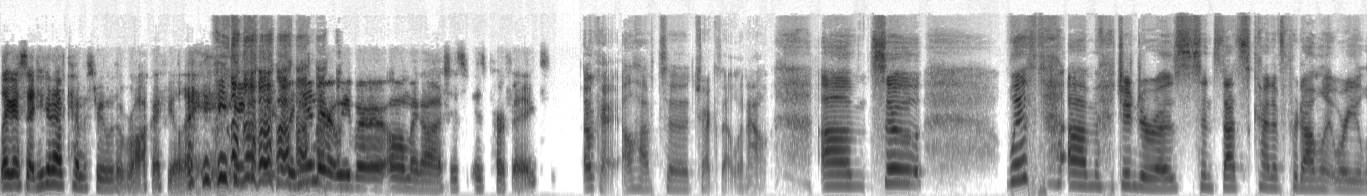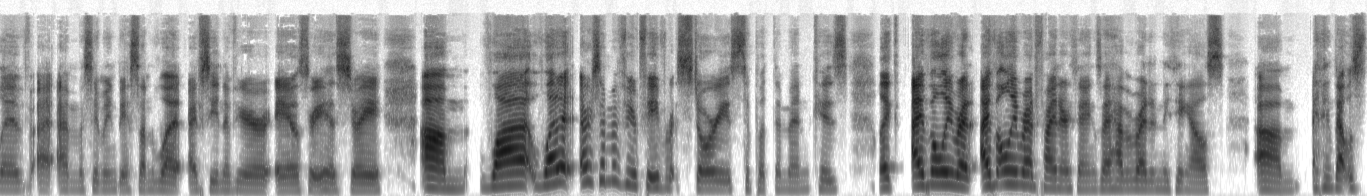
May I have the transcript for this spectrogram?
like I said, he could have chemistry with a rock. I feel like, but he and Merritt Weaver. oh my gosh, is is perfect. Okay, I'll have to check that one out. Um, so with um Ginger Rose, since that's kind of predominantly where you live, I- am assuming based on what I've seen of your AO3 history, um, what what are some of your favorite stories to put them in? Because like I've only read I've only read Finer Things. I haven't read anything else. Um, I think that was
